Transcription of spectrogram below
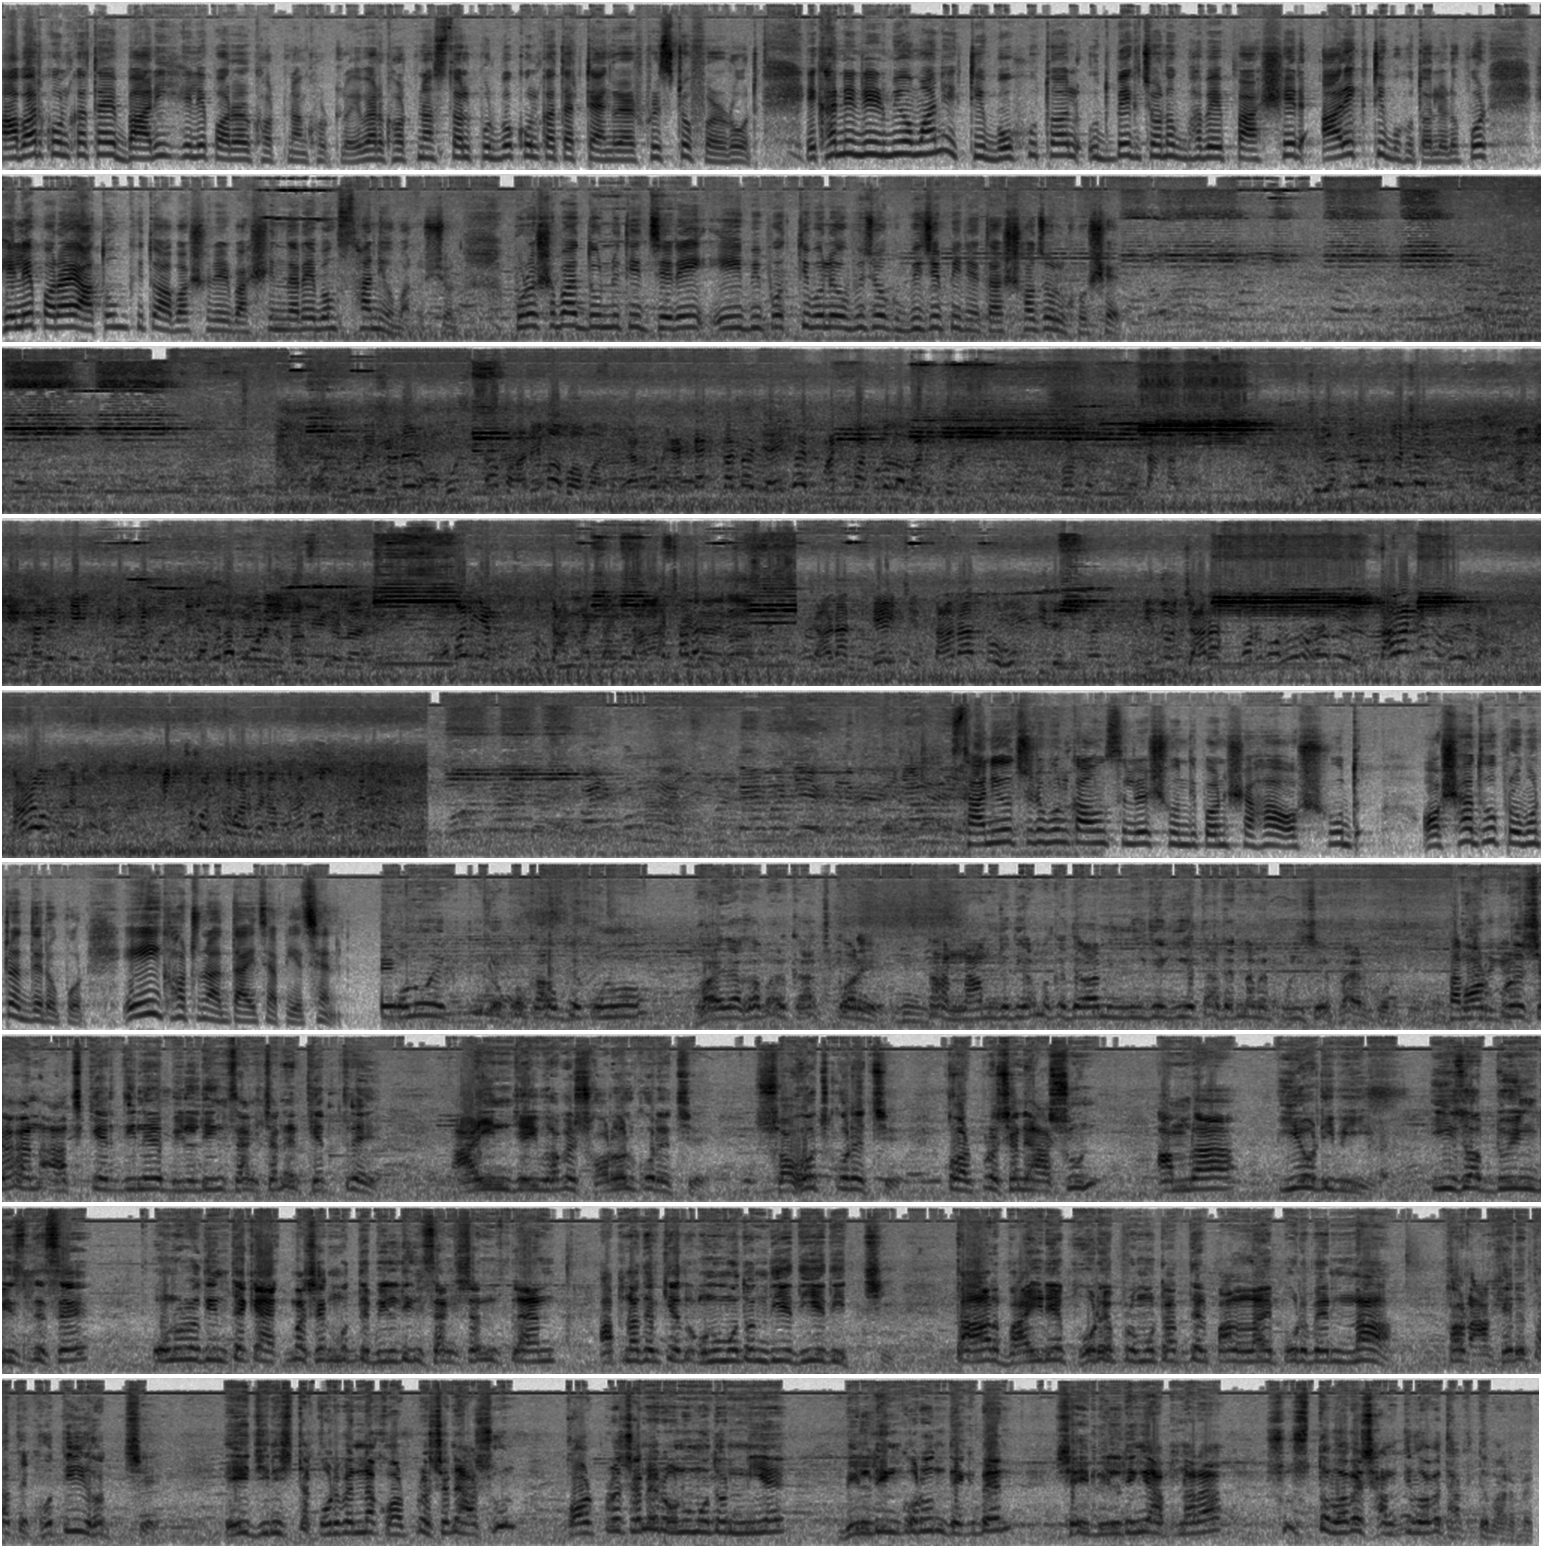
আবার কলকাতায় বাড়ি হেলে পড়ার ঘটনা ঘটল। এবার ঘটনাস্থল পূর্ব কলকাতার ট্যাংরার ক্রিস্টোফার রোড। এখানে নির্মীয়মান একটি বহুতল উদ্বেগজনকভাবে পাশের আরেকটি বহুতলের ওপর হেলে পড়ায় আতঙ্কিত আবাসনের বাসিন্দারা এবং স্থানীয় মানুষজন। পুরসভার দুর্নীতির জেরেই এই বিপত্তি বলে অভিযোগ বিজেপি নেতা সজল ঘোষের। অবস্থা বাড়ে মা বাবা এখন এক এক কাটা জায়গায় পাঁচ পাঁচ বাড়ি করে কাউন্সিলরদেরও টাকা চাই আমি এখানে বলতে যাব না পরে সবারই এখন শুধু টাকা চাই টাকা ছাড়া যারা খেয়েছে তারা তো হুমকি দেবে। কিন্তু যারা হয়েছে তারা কেন উঠে দাঁড়াবে? তারাও উঠে দাঁড়াবে। কিচ্ছু করতে পারবে না মানুষ দাঁড়াবে। স্থানীয় তৃণমূল কাউন্সিলর সন্দীপন সাহা অসুধ অসাধু প্রমোটারদের ওপর এই ঘটনার দায় চাপিয়েছেন। কোনো একটি লোক কাউকে কোনো ভয় দেখাবার কাজ করে তার নাম যদি আমাকে দেওয়া আমি নিজে গিয়ে তাদের নামে পুলিশে এফআইআর করব। কর্পোরেশন আজকের দিনে বিল্ডিং স্যাংশনের ক্ষেত্রে আইন যেইভাবে সরল করেছে সহজ করেছে কর্পোরেশনে আসুন আমরা ইওডিবি ইজ অফ ডুইং বিজনেসে পনেরো দিন থেকে এক মাসের মধ্যে বিল্ডিং স্যাংশন প্ল্যান আপনাদেরকে অনুমোদন দিয়ে দিয়ে দিচ্ছি। তার বাইরে ফোরে প্রমোটারদের পাল্লায় পড়বেন না কারণ আখেরে তাতে ক্ষতিই হচ্ছে। এই জিনিসটা করবেন না, কর্পোরেশনে আসুন, কর্পোরেশনের অনুমোদন নিয়ে বিল্ডিং করুন, দেখবেন সেই বিল্ডিংয়ে আপনারা সুস্থভাবে, শান্তিভাবে থাকতে পারবেন।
